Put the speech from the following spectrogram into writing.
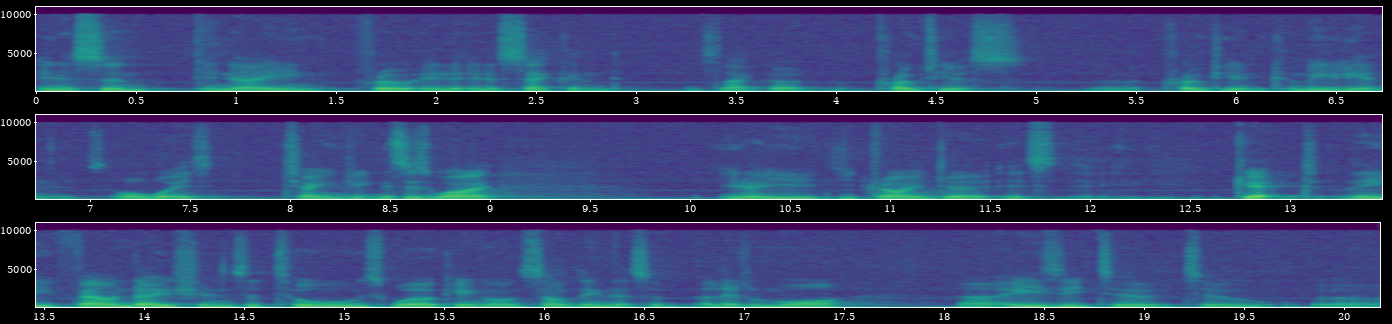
innocent, inane for in, in a second. It's like a Proteus, a protean chameleon. It's always changing. This is why, you know, you, you're trying to get the foundations, the tools working on something that's a, a little more uh, easy to to uh,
